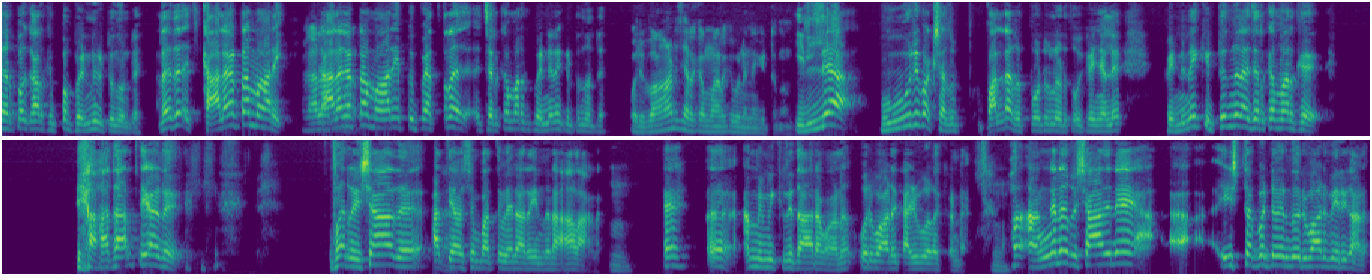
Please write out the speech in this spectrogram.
ചെറുപ്പക്കാർക്ക് ഇപ്പൊ പെണ്ണ് കിട്ടുന്നുണ്ട്? അതായത് കാലഘട്ടം മാറി. കാലഘട്ടം മാറി. കാലഘട്ടം മാറിയപ്പോ ഇപ്പൊ എത്ര ചെറുക്കന്മാർക്ക് പെണ്ണിനെ കിട്ടുന്നുണ്ട്? ഒരുപാട് ചെറുക്കന്മാർക്ക് പെണ്ണിനെ കിട്ടുന്നുണ്ട്. ഇല്ല. ഭൂരിപക്ഷം. അത് പല റിപ്പോർട്ടുകൾ എടുത്തു നോക്കിക്കഴിഞ്ഞാൽ പെണ്ണിനെ കിട്ടുന്നില്ല ചെറുക്കന്മാർക്ക്. യാഥാർത്ഥ്യാണ്. ഇപ്പൊ റിഷാദ് അത്യാവശ്യം പത്ത് പേര് അറിയുന്ന ഒരാളാണ്. ഏഹ് മിമിക്രി താരമാണ്. ഒരുപാട് കഴിവുകളൊക്കെ ഉണ്ട്. അപ്പൊ അങ്ങനെ റിഷാദിനെ ഇഷ്ടപ്പെട്ട് വരുന്ന ഒരുപാട് പേര് കാണും.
